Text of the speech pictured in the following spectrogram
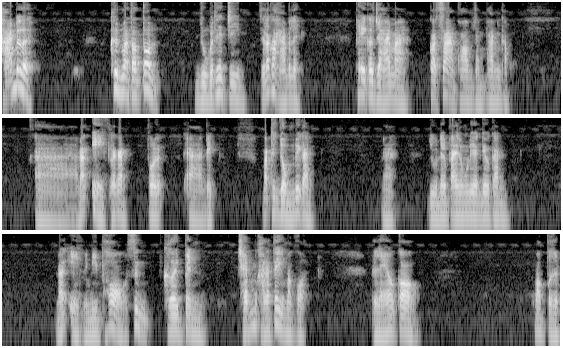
หายไปเลย ขึ้นมาตอนต้น อยู่ประเทศจีนเสร็จแล้วก็หายไปเลย เพก็ย้ายมาก็สร้างความสัมพันธ์กับนักเอกแล้วกันตัวเด็กมัธยมด้วยกันนะอยู่ในไปโรงเรียนเดียวกัน นักเอกมีพ่อซึ่งเคยเป็นแชมป์คาราเต้มาก่อน แล้วก็มาเปิด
